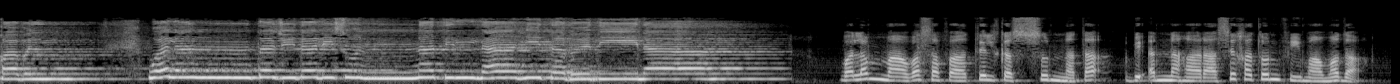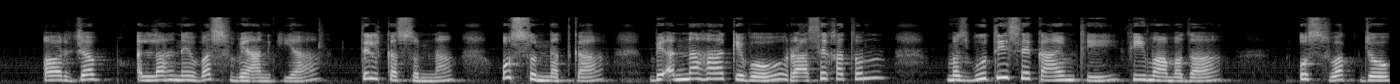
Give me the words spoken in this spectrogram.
قبل ولن تجد لسنت اللہ تبدیلا۔ ولما وصف تلك السنت بانها راسخة فيما مضى اور جب اللہ نے وصف بیان کیا تل کا سننا اس سنت کا بے انہا کہ وہ راس خاتون مضبوطی سے قائم تھی فی مدا اس وقت جو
